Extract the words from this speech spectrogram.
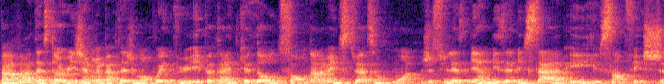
Par rapport à ta story, j'aimerais partager mon point de vue et peut-être que d'autres sont dans la même situation que moi. Je suis lesbienne, mes amis le savent et ils s'en fichent.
